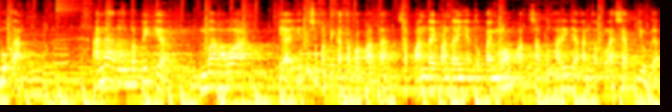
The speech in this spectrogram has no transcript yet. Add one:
Bukan. Anda harus berpikir bahwa ya itu seperti kata pepatah, sepandai-pandainya tupai melompat, satu hari dia akan kepleset juga.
